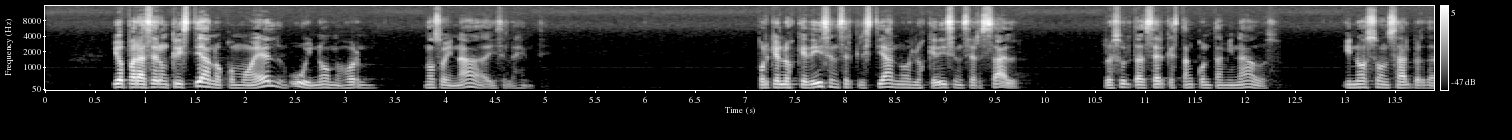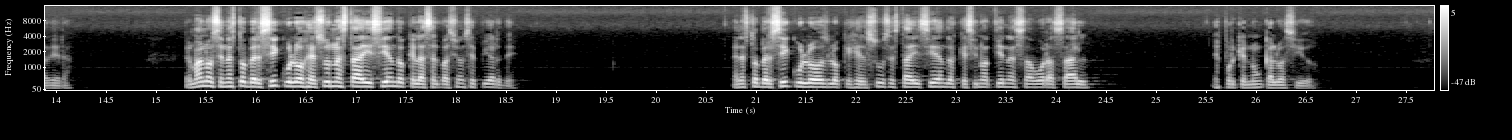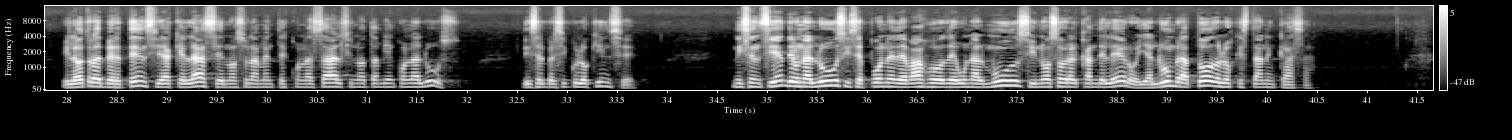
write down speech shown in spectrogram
Yo para ser un cristiano como él, uy, no, mejor no soy nada, dice la gente. Porque los que dicen ser cristianos, los que dicen ser sal, resulta ser que están contaminados y no son sal verdadera. Hermanos, en estos versículos Jesús no está diciendo que la salvación se pierde. En estos versículos lo que Jesús está diciendo es que si no tienes sabor a sal, es porque nunca lo ha sido. Y la otra advertencia que él hace no solamente es con la sal, sino también con la luz. Dice el versículo 15, ni se enciende una luz y se pone debajo de un almud, sino sobre el candelero y alumbra a todos los que están en casa.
